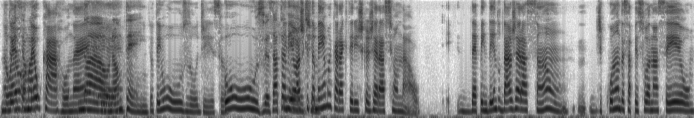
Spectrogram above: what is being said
Não então, esse é o uma... meu carro, né? Não, é... não tem. Eu tenho o uso disso. O uso, exatamente. E eu acho que também é uma característica geracional. Dependendo da geração, de quando essa pessoa nasceu,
